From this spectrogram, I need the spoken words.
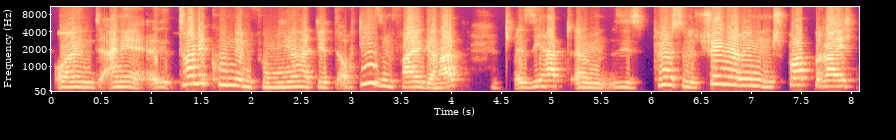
Und eine äh, tolle Kundin von mir hat jetzt auch diesen Fall gehabt. Sie hat, ähm, sie ist Personal Trainerin im Sportbereich,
